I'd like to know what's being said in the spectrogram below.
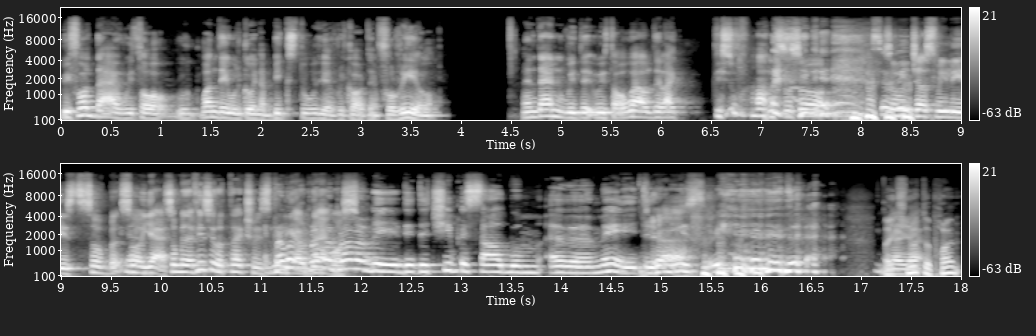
before that, we thought one day we'll go in a big studio and record them for real. and then we did, we thought, well, they like this one, so so, we, we- just released. So but so yeah, so metaphysical attraction is really Probably, our probably, demos. probably the, the cheapest album ever made Yeah. in history. But Yeah, it's yeah. not a problem.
